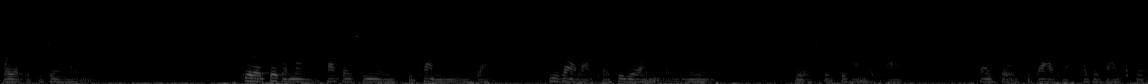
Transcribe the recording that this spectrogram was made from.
我也不是这样的人。做了这个梦，大概是因为去丈母娘家，遇到老婆弟弟的女儿莹莹，也是非常可爱，但是我去抱她，她就大哭。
